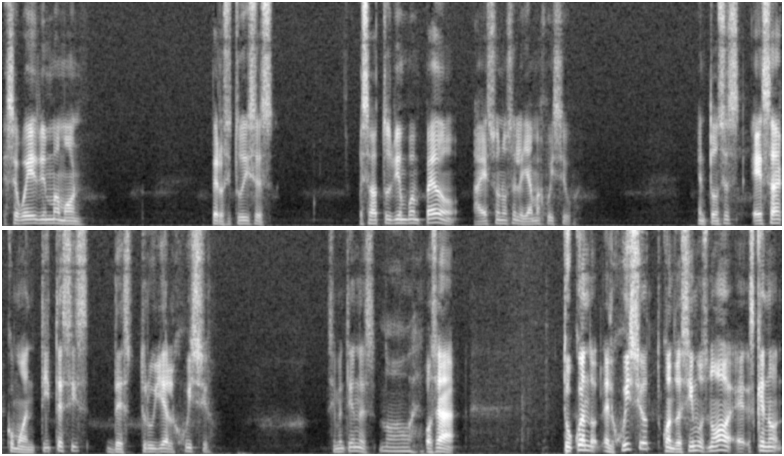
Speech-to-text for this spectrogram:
ese güey es bien mamón. Pero si tú dices, ese vato es bien buen pedo, a eso no se le llama juicio, güey. Entonces, esa como antítesis destruye al juicio. ¿Sí me entiendes? No, güey. O sea, tú cuando, el juicio, cuando decimos, no, es que no,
